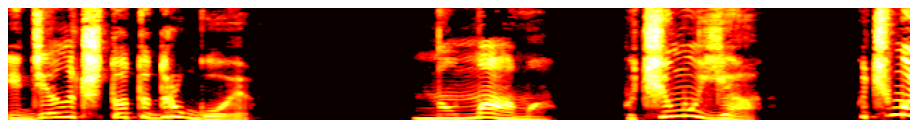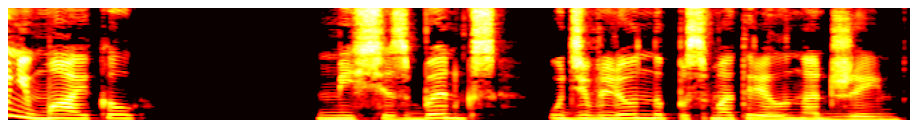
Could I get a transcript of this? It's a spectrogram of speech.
и делать что-то другое. «Но, мама, почему я? Почему не Майкл?» Миссис Бэнкс удивленно посмотрела на Джейн.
